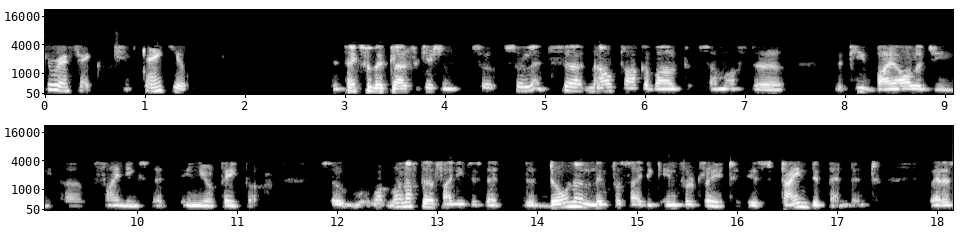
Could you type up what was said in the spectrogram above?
Terrific. Thank you. Thanks for the clarification. So, so let's uh, now talk about some of the the key biology uh, findings that in your paper. So, one of the findings is that the donor lymphocytic infiltrate is time dependent, whereas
